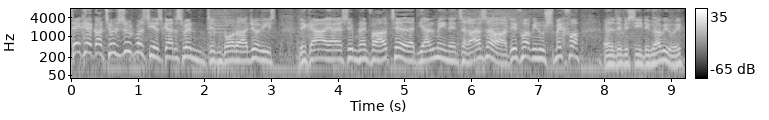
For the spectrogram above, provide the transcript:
det kan jeg godt tilslutte mig, siger skattesvenden til den korte radioavis. Det kan jeg er simpelthen for optaget af de almene interesser, og det får vi nu smæk for. Eller det vil sige, det gør vi jo ikke.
